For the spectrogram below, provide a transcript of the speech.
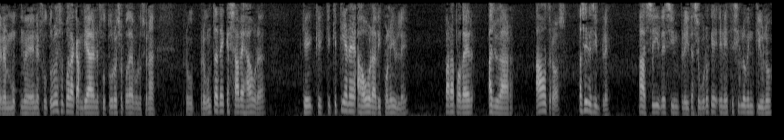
En el, en el, futuro eso pueda cambiar, en el futuro eso pueda evolucionar. Pero pregúntate qué sabes ahora, qué, qué, qué, tienes ahora disponible para poder ayudar a otros. Así de simple, así de simple. Y te aseguro que en este siglo XXI,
